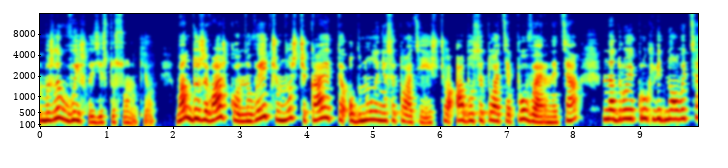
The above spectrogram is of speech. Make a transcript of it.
можливо, вийшли зі стосунків. Вам дуже важко, але ви чомусь чекаєте обнулення ситуації, що або ситуація повернеться на другий круг відновиться,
